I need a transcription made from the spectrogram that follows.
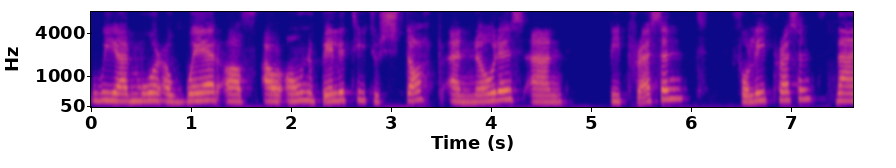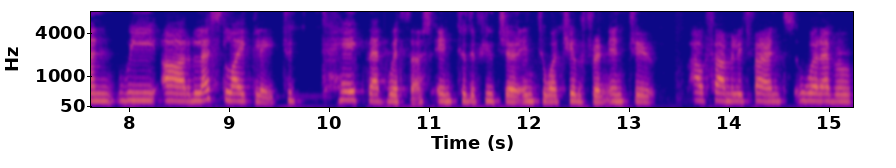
we are more aware of our own ability to stop and notice and be present, fully present, then we are less likely to take that with us into the future, into our children, into our families, friends, whatever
